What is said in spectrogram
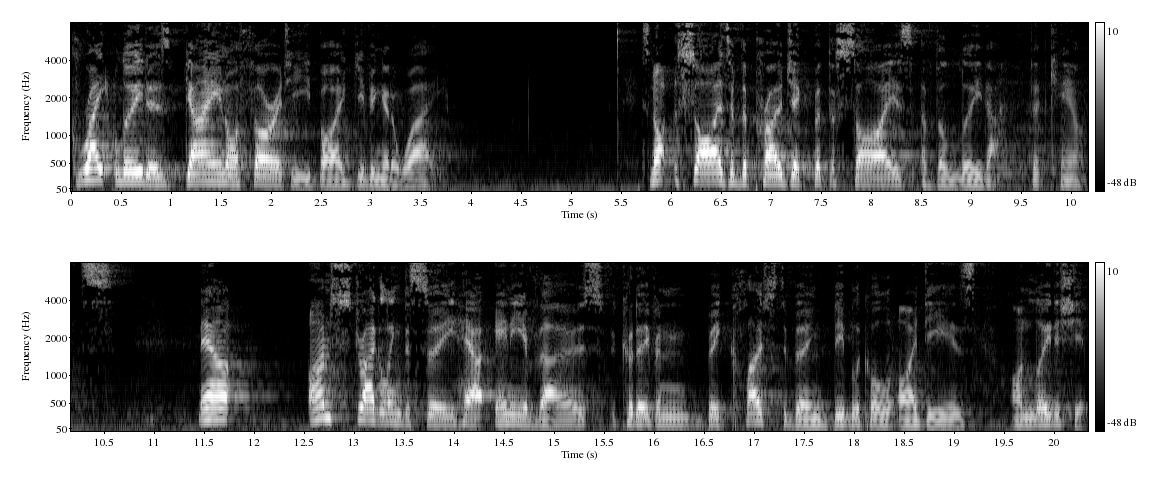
Great leaders gain authority by giving it away. It's not the size of the project, but the size of the leader that counts. Now, I'm struggling to see how any of those could even be close to being biblical ideas on leadership.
